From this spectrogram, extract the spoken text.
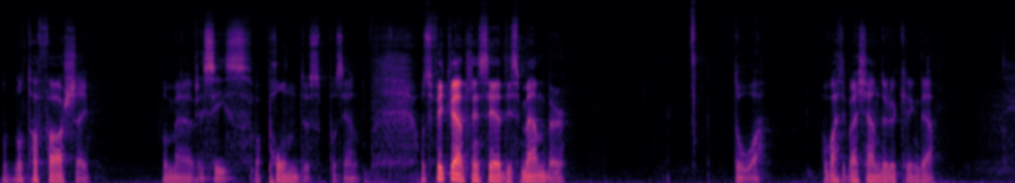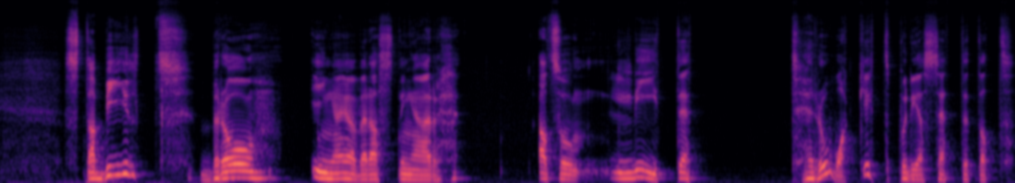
De tar för sig. De är Precis. var pondus på scenen. Och så fick vi äntligen se Dismember. Då. Och vad, vad kände du kring det? Stabilt, bra, inga överraskningar. Alltså lite tråkigt på det sättet att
